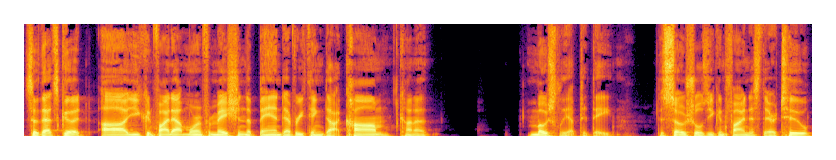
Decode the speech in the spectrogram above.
So that's good. Uh, you can find out more information, thebandeverything.com, kind of mostly up to date. The socials, you can find us there too.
